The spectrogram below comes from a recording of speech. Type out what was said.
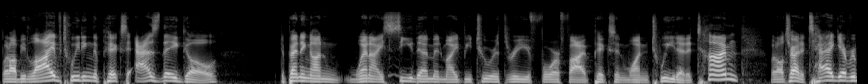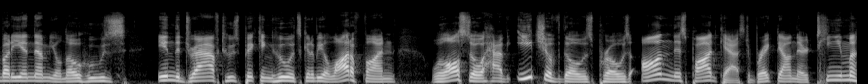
But I'll be live tweeting the picks as they go. Depending on when I see them, it might be two or three, or four or five picks in one tweet at a time. But I'll try to tag everybody in them. You'll know who's in the draft, who's picking who. It's going to be a lot of fun. We'll also have each of those pros on this podcast to break down their team,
